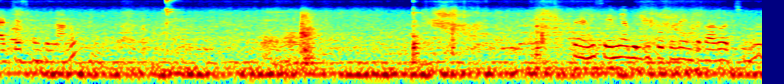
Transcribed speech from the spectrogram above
యాడ్ చేసుకుంటున్నాను. చూడండి సేమియా విరిగిపోకుండా ఎంత బాగా వచ్చింది.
